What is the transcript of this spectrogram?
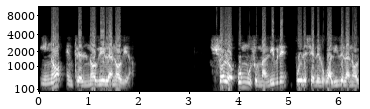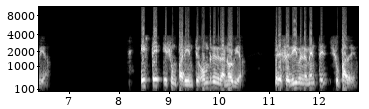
y no entre el novio y la novia. Solo un musulmán libre puede ser el walí de la novia. Este es un pariente hombre de la novia, preferiblemente su padre.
